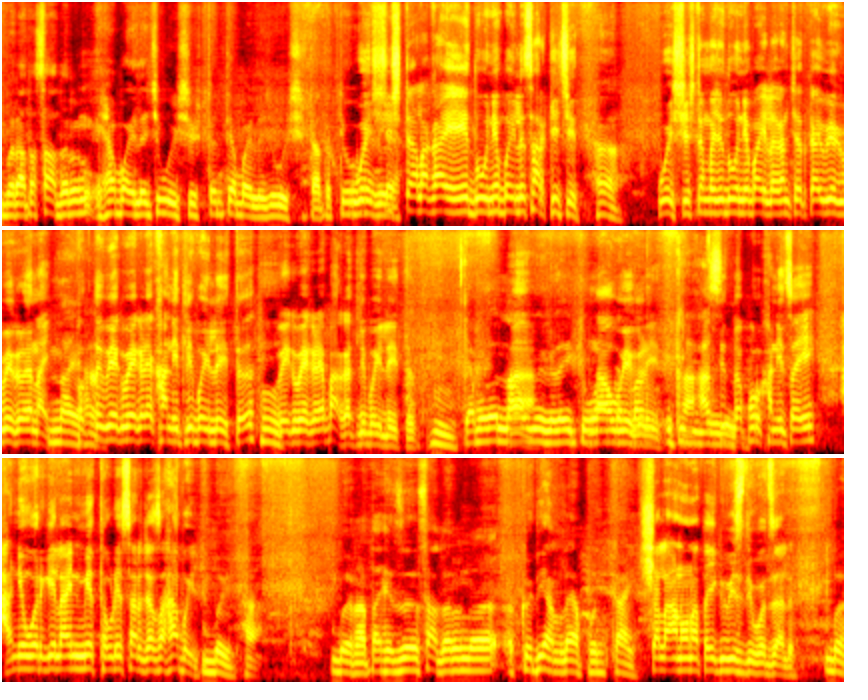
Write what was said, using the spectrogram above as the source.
बरं आता साधारण ह्या बैलाची वैशिष्ट्य आणि त्या बैलाची वैशिष्ट्य आता ते वैशिष्ट्याला काय दोन्ही बैल सारखीच आहेत. हा. वैशिष्ट्य म्हणजे दोन्ही बैलांच्यात काही वेगवेगळं नाही. नाही, फक्त हा. वेगवेगळ्या खाणीतली बैल इथं वेगवेगळ्या भागातली बैल इथं. हम्म. त्यामुळं नाव वेगळं किंवा नाव त्याला वेगळे हा हा सिद्धापूर खाणीचा आहे. हा निवर्गी लाईन मेथवडे सर्जाचा हा बैल. बैल. हा. बरं आता ह्याचं साधारण अं, कधी आणलंय आपण? काय? शाला आणून आता एक वीस दिवस झालं. बर.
